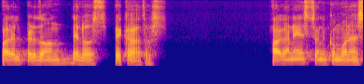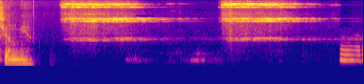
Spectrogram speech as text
para el perdón de los pecados. Hagan esto en conmemoración mía. Señor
